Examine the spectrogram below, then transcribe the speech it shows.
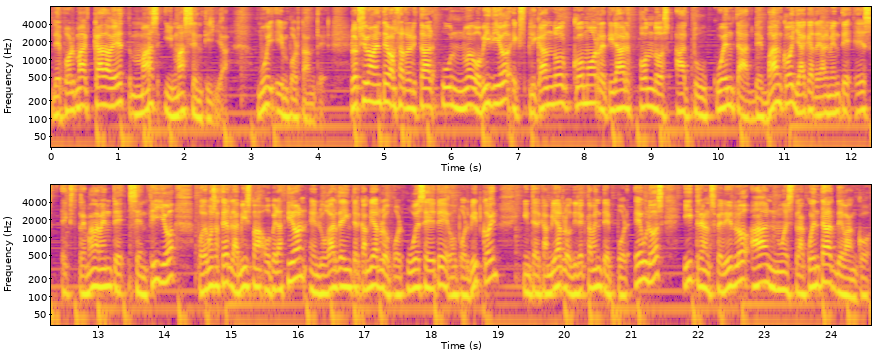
de forma cada vez más y más sencilla. Muy importante. Próximamente vamos a realizar un nuevo vídeo explicando cómo retirar fondos a tu cuenta de banco, ya que realmente es extremadamente sencillo. Podemos hacer la misma operación en lugar de intercambiarlo por USDT o por Bitcoin, intercambiarlo directamente por euros y transferirlo a nuestra cuenta de banco.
